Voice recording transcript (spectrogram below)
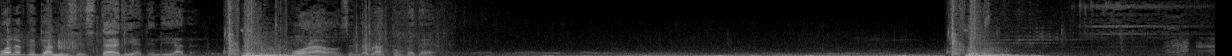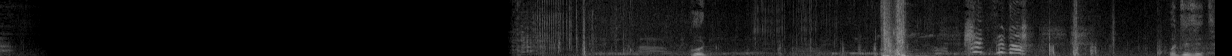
One of the dummies is sturdier than the other. More arrows in the rack over there. Good. Hepzibah! What is it?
